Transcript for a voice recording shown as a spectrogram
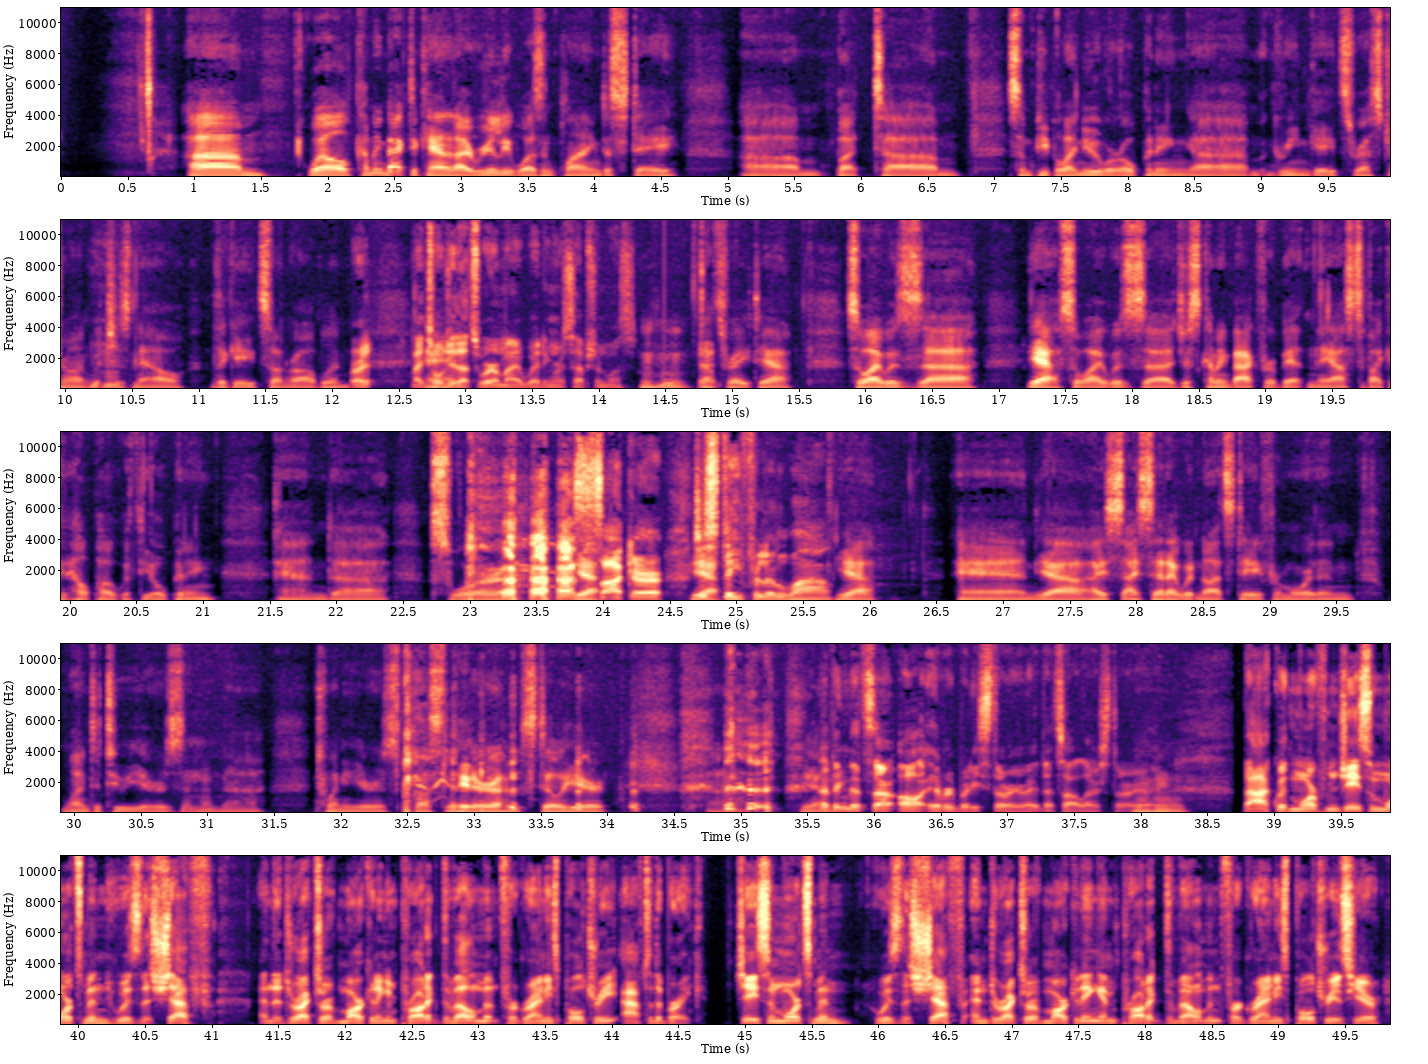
Um, well, coming back to Canada, I really wasn't planning to stay. Um, but um, some people I knew were opening um, Green Gates restaurant, which is now the Gates on Roblin. Right. I told you that's where my wedding reception was. hmm That's right. Yeah. So I was, uh, yeah. So I was uh, just coming back for a bit, and they asked if I could help out with the opening, and uh, swore. Uh, yeah. Soccer. Just Yeah. stay for a little while. Yeah. And yeah, I, I said I would not stay for more than one to two years. And uh, 20 years plus later, I'm still here. Uh, yeah. I think that's our all everybody's story, right? That's all our story, Mm-hmm. right? Back with more from Jason Wortzman, who is the chef and the director of marketing and product development for Granny's Poultry after the break. Jason Wortzman, who is the chef and director of marketing and product development for Granny's Poultry, is here.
